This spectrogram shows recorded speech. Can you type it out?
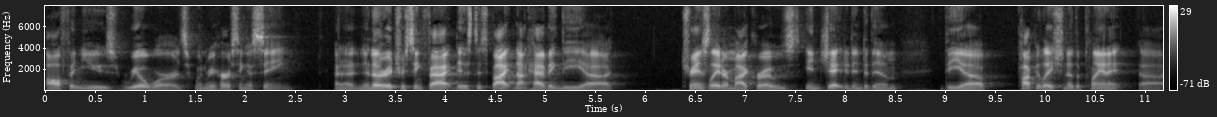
often use real words when rehearsing a scene. And another interesting fact is, despite not having the uh, translator microbes injected into them, the uh, population of the planet uh,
